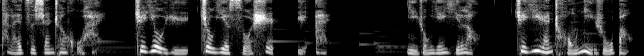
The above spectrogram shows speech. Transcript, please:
他来自山川湖海，却又与昼夜琐事与爱。你容颜已老，却依然宠你如宝。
